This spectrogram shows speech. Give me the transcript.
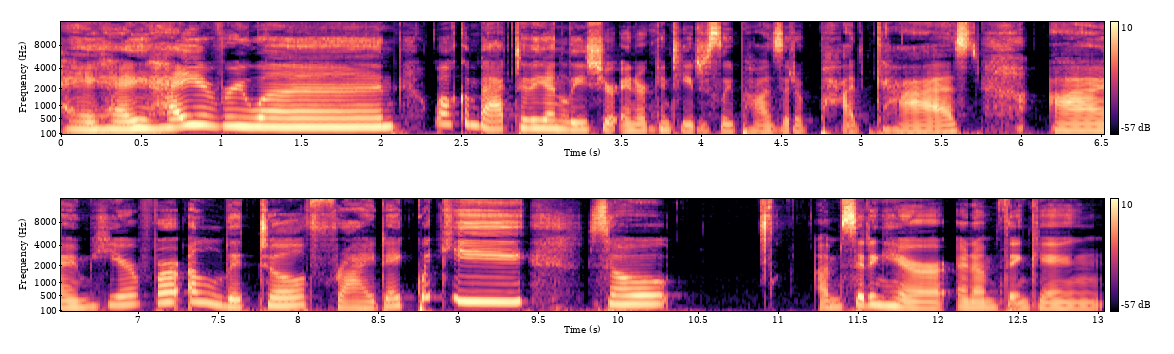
Hey, hey, hey, everyone. Welcome back to the Unleash Your Inner Contagiously Positive podcast. I'm here for a little Friday quickie. So I'm sitting here and I'm thinking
